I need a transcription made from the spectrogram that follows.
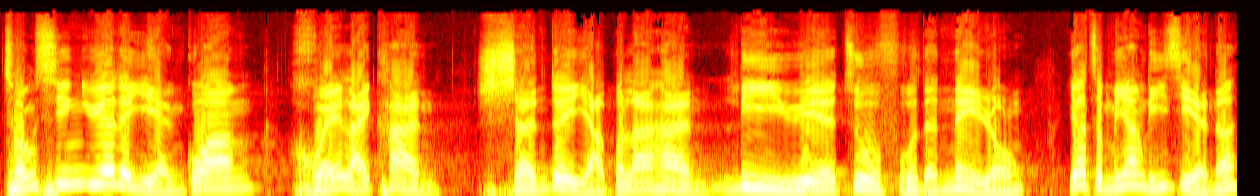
从新约的眼光回来看神对亚伯拉罕立约祝福的内容，要怎么样理解呢？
